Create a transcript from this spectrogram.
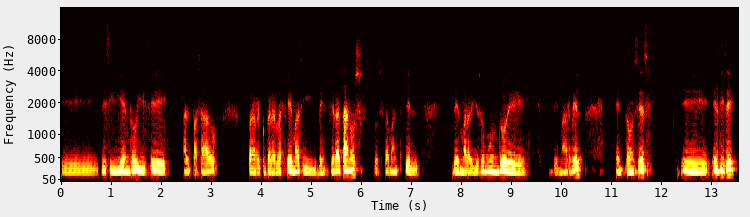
eh, decidiendo irse al pasado para recuperar las gemas y vencer a Thanos, los amantes del, del maravilloso mundo de, de, Marvel. Entonces, eh, él dice,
